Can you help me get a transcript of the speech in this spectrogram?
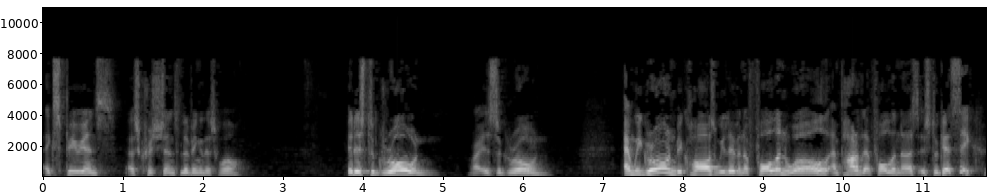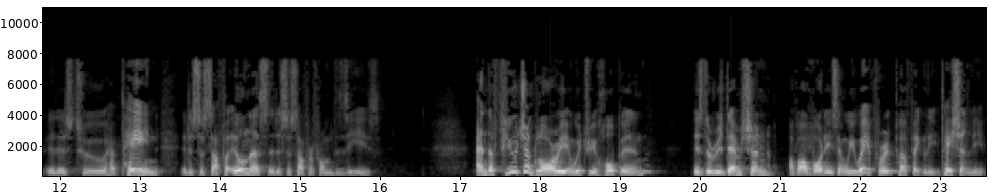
experience as Christians living in this world. It is to groan, right? It's to groan. And we groan because we live in a fallen world, and part of that fallenness is to get sick. It is to have pain. It is to suffer illness. It is to suffer from disease. And the future glory in which we hope in is the redemption of our bodies, and we wait for it perfectly, patiently,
